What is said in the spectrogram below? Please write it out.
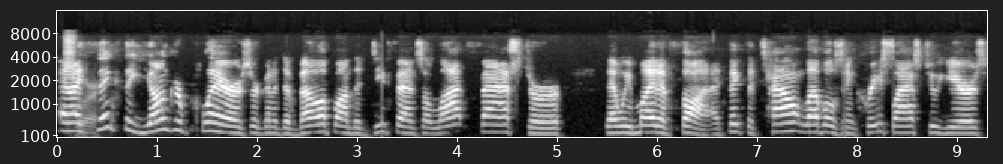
And sure. I think the younger players are going to develop on the defense a lot faster than we might have thought. I think the talent levels increased last two years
